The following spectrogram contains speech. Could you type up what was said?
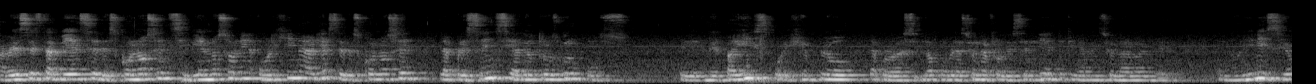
a veces también se desconocen, si bien no son originarias, se desconoce la presencia de otros grupos eh, en el país, por ejemplo, la población, la población afrodescendiente que ya mencionaba en, en un inicio,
